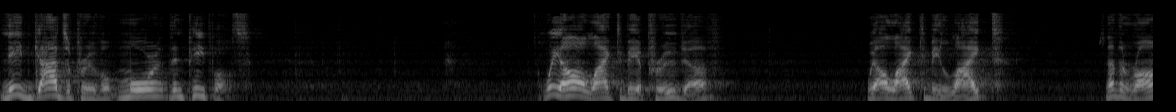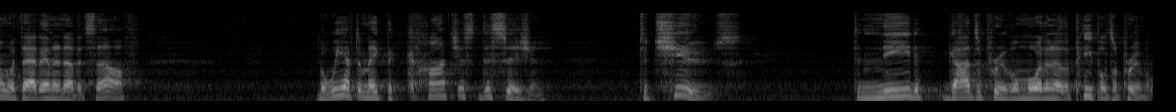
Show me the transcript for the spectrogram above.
Need God's approval more than people's. We all like to be approved of. We all like to be liked. There's nothing wrong with that in and of itself. But we have to make the conscious decision to choose to need God's approval more than other people's approval.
